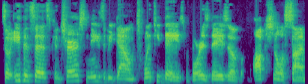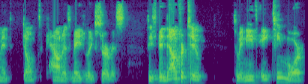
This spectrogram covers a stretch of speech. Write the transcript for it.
So Ethan says Contreras needs to be down 20 days before his days of optional assignment don't count as major league service. So he's been down for two, so he needs 18 more.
